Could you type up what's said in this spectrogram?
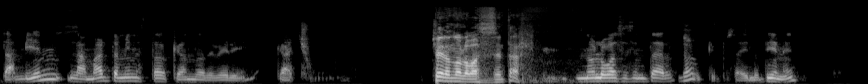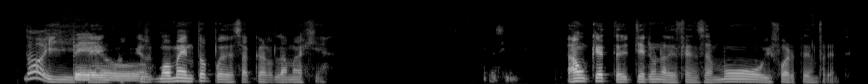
también Lamar también ha estado quedando a deber, ¿eh? Gacho. Pero no lo vas a sentar. No lo vas a sentar, No. porque pues ahí lo tienes. No, y Pero- en cualquier momento puede sacar la magia, Pues sí. aunque te- tiene una defensa muy fuerte enfrente.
